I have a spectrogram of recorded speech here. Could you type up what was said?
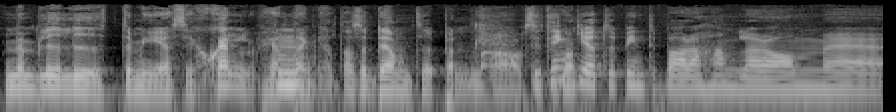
men bli lite mer sig själv helt enkelt. Alltså den typen av Det situation. tänker jag typ inte bara handlar om eh,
